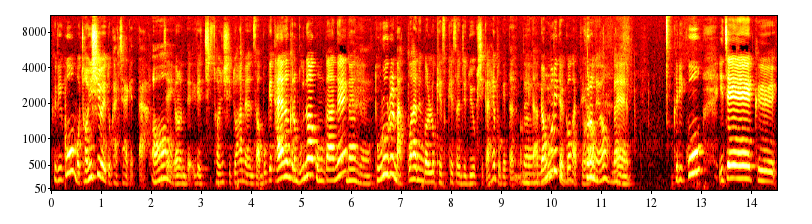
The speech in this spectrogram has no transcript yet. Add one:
그리고 뭐 전시회도 같이 하겠다. 어. 이제 이런데 이게 지- 전시도 하면서 뭐 이게 다양한 그런 문화 공간을 네네. 도로를 막고 하는 걸로 계속해서 이제 뉴욕시가 해보겠다는 겁니다. 네. 명물이 될 것 같아요. 그러네요. 네. 네. 그리고 이제 그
